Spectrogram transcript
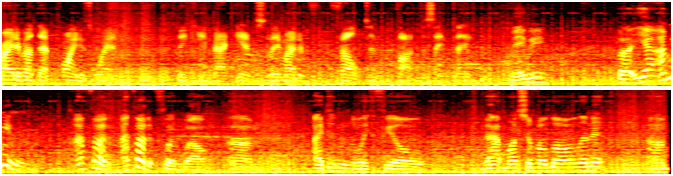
right about that point is when they came back in, so they might have felt and thought the same thing. maybe. But yeah, I mean, I thought I thought it flowed well. Um, I didn't really feel that much of a lull in it, um,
